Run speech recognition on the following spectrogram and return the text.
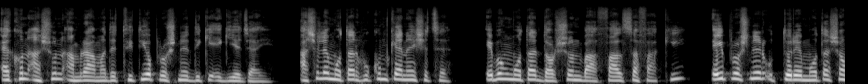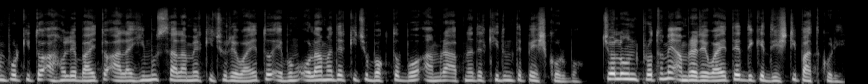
এখন আসুন আমরা আমাদের তৃতীয় প্রশ্নের দিকে এগিয়ে যাই। আসলে মোতার হুকুম কেন এসেছে? এবং মোতার দর্শন বা ফালসাফা কি? এই প্রশ্নের উত্তরে মোতা সম্পর্কিত আহলে বাইত আলাহিমুস সালামের কিছু রেওয়ায়ত এবং ওলামাদের কিছু বক্তব্য আমরা আপনাদের খিদুমতে পেশ করব। চলুন প্রথমে আমরা রেওয়ায়েতের দিকে দৃষ্টিপাত করি।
